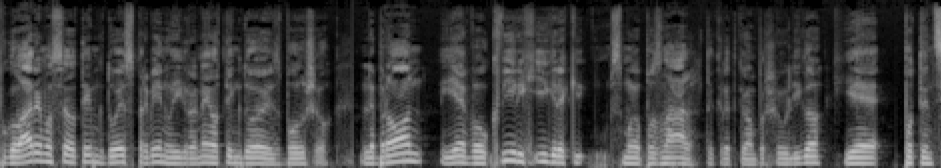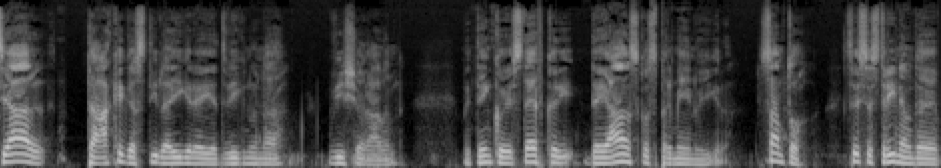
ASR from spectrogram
pogovarjamo se o tem, kdo je spremenil igro, ne o tem, kdo jo je izboljšal. Lebron je v okvirih igre, ki smo jo poznali takrat, ko je prišel v ligo, je potencial takega stila igre je dvignil na višjo raven. Medtem ko je Curry dejansko spremenil igro. Sam to. Vse se strinjam, da je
